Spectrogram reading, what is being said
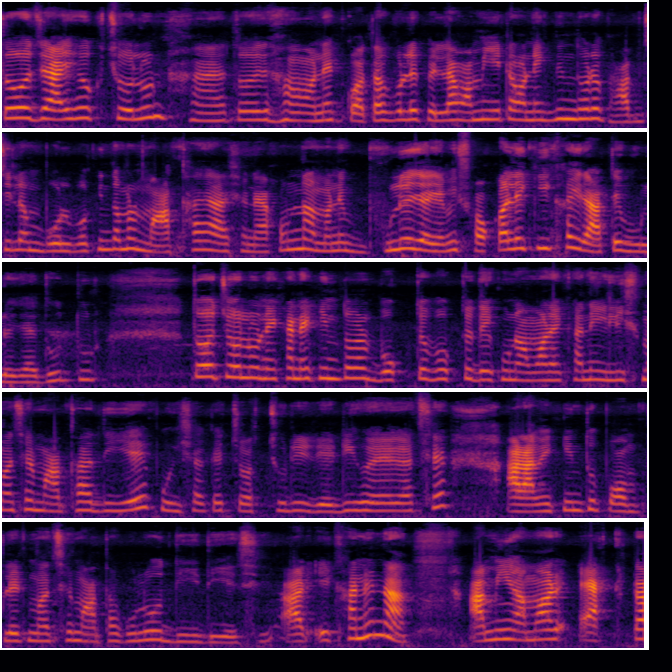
তো যাই হোক, চলুন হ্যাঁ তো অনেক কথা বলে পেলাম আমি এটা অনেক দিন ধরে ভাবছিলাম বলব, কিন্তু আমার মাথায় আসে না। এখন না মানে ভুলে যাই। আমি সকালে কি খাই, রাতে ভুলে যাই। দূর দূর। তো চলুন, এখানে কিন্তু আমার বকতে বকতে দেখুন, আমার এখানে ইলিশ মাছের মাথা দিয়ে পুঁইশাকের চচ্চড়ি রেডি হয়ে গেছে। আর আমি কিন্তু পমপ্লেট মাছের মাথাগুলোও দিয়ে দিয়েছি। আর এখানে না, আমি আমার একটা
